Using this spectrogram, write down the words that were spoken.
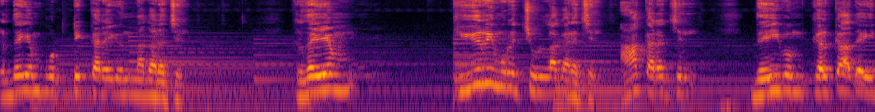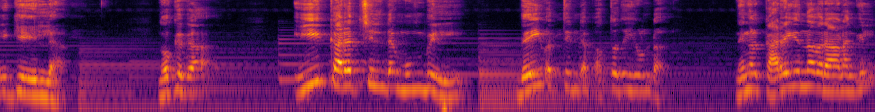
ഹൃദയം പൊട്ടിക്കരയുന്ന കരച്ചിൽ ഹൃദയം കീറിമുറിച്ചുള്ള കരച്ചിൽ ആ കരച്ചിൽ ദൈവം കേൾക്കാതെ ഇരിക്കുകയില്ല. നോക്കുക ഈ കരച്ചിലിന്റെ മുമ്പിൽ ദൈവത്തിന്റെ പദ്ധതിയുണ്ട്. നിങ്ങൾ കരയുന്നവരാണെങ്കിൽ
